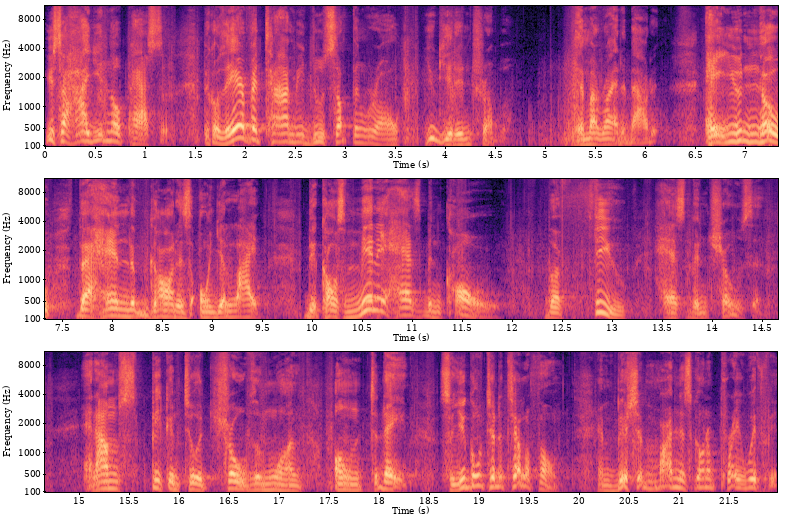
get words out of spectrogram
You say, How you know, Pastor? Because every time you do something wrong, you get in trouble. Am I right about it? And you know the hand of God is on your life because many has been called, but few has been chosen. And I'm speaking to a chosen one on today. So you go to the telephone, and Bishop Martin is going to pray with you.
